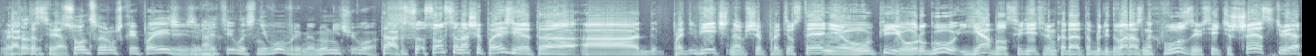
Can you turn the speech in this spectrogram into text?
как-то связано. Солнце русской поэзии закатилось не вовремя, ну ничего. Так, «Со- «Солнце нашей поэзии» — это а, вечное вообще противостояние УПИ и УРГУ. Я был свидетелем, когда это были два разных вуза, и все эти шествия,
